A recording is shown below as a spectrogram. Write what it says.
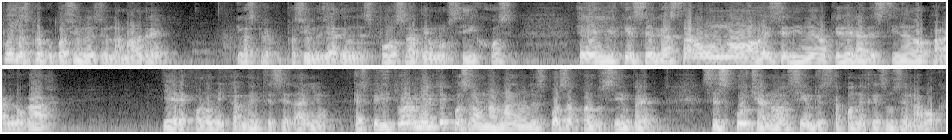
pues las preocupaciones de una madre, las preocupaciones ya de una esposa, de unos hijos, el que se gastaba uno ese dinero que era destinado para el hogar y era económicamente ese daño. Espiritualmente, pues a una madre una esposa cuando siempre se escucha, ¿no? Siempre está con el Jesús en la boca.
